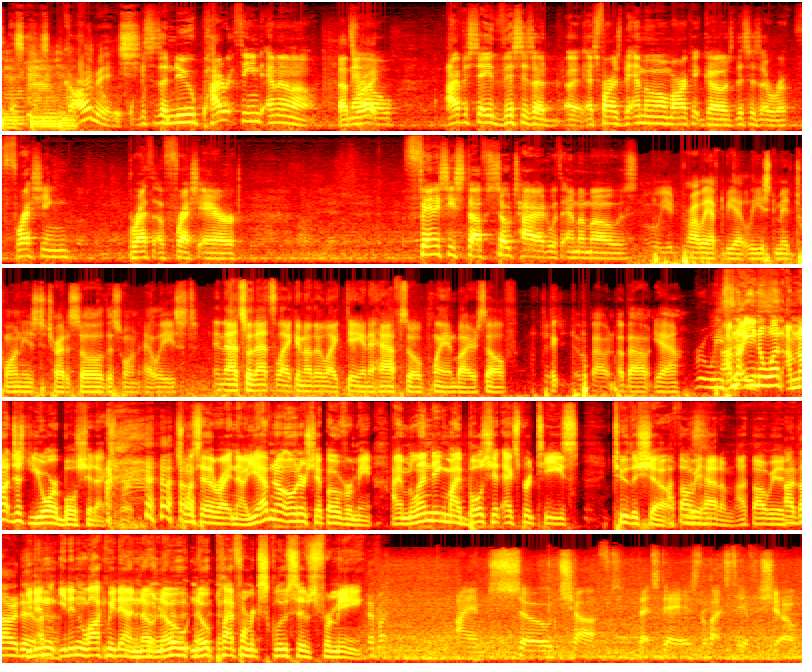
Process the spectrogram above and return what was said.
This game's garbage. This is a new pirate-themed MMO. That's now, right. I have to say, this is a, a, as far as the MMO market goes, this is a refreshing breath of fresh air. Fantasy stuff, so tired with MMOs. Oh, you'd probably have to be at least mid 20s to try to solo this one, at least. And that's so that's like another like day and a half so of playing by yourself. About, about, yeah. I'm not. You know what? I'm not just your bullshit expert. just want to say that right now. You have no ownership over me. I am lending my bullshit expertise to the show. I thought we had him. I thought we had. I thought we did. You didn't. You didn't lock me down. No. No. No platform exclusives for me. I am so chuffed that today is the last day of the show.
